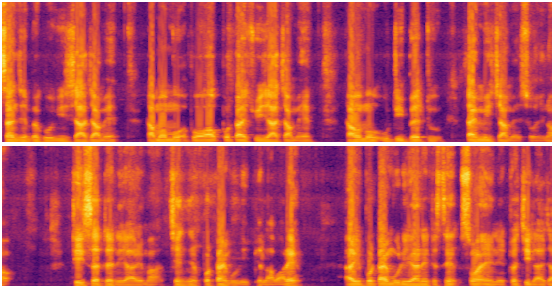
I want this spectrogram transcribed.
စန့်ကျင်ဘက်ကိုရွေးချကြမယ်။ဒါမှမဟုတ်အပေါ်အောက်ပုတ်တိုက်ရွေးချကြမယ်။ဒါမှမဟုတ်ဥတီဘက်တူတိုက်မိကြမယ်ဆိုရင်တော့ ထိစပ်တဲ့နေရာတွေမှာချင်းချင်းပုတ်တိုက်မှုတွေဖြစ်လာပါတယ်။အဲဒီပုတ်တိုက်မှုတွေကနေတစ်ဆင့်စွမ်းအင်တွေတွက်ကြည့်လာကြ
